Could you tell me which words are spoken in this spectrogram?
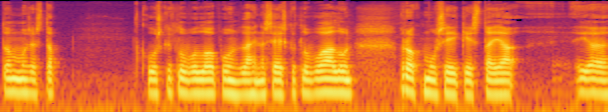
tuommoisesta 60-luvun lopun, lähinnä 70-luvun alun rockmusiikista ja, ja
